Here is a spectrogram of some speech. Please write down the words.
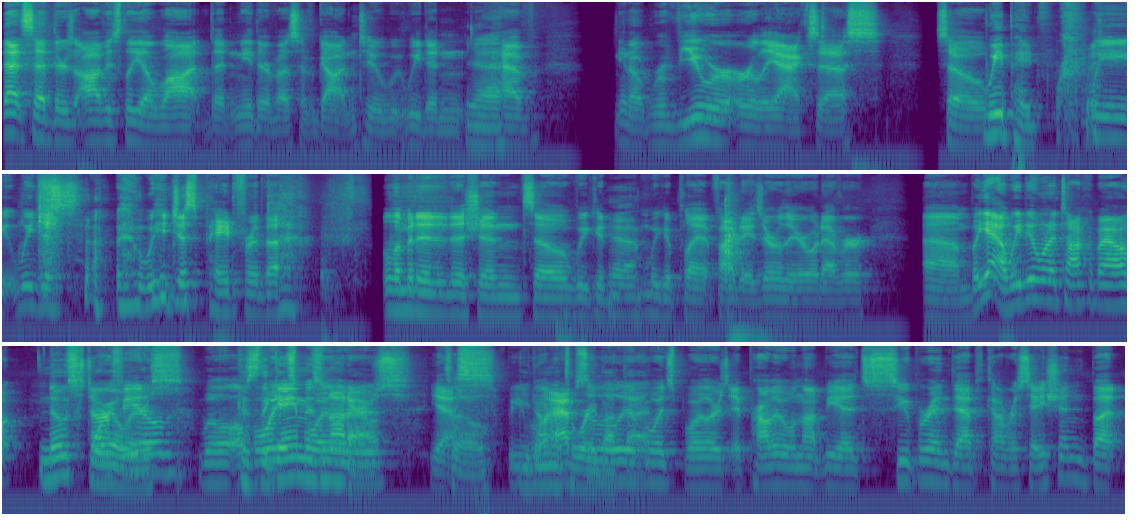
that said, there's obviously a lot that neither of us have gotten to. We, we didn't Yeah. have, you know, reviewer early access. So we paid for it. we we just we just paid for the limited edition so we could Yeah. we could play it five days early or whatever. Um, but yeah, we do want to talk about no spoilers. Starfield. We'll 'Cause the avoid game is spoilers. not out, Yes, so we you will don't have to worry about absolutely avoid spoilers. It probably will not be a super in depth conversation, but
